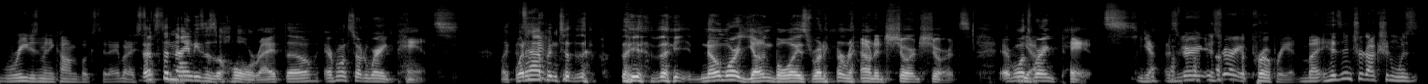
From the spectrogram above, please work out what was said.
read as many comic books today, but I That's the 90s as a whole, right though? Everyone started wearing pants. Like what happened to the, the the no more young boys running around in short shorts? Everyone's yeah. wearing pants. yeah, it's very it's very appropriate. But his introduction was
